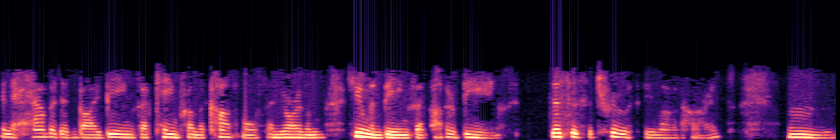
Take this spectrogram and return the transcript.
inhabited by beings that came from the cosmos, and you're the human beings and other beings. This is the truth, beloved hearts. Mm.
